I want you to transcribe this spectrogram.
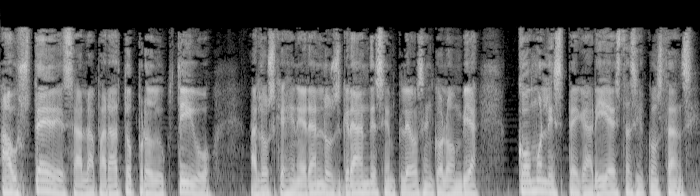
A ustedes, al aparato productivo, a los que generan los grandes empleos en Colombia, ¿cómo les pegaría esta circunstancia?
